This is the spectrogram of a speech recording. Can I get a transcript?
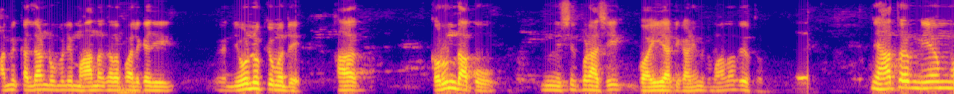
आम्ही कल्याण डोंबिवली महानगरपालिकेची निवडणुकीमध्ये हा करून दाखवू निश्चितपणे अशी ग्वाही या ठिकाणी मी तुम्हाला देतो. हा तर नियम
